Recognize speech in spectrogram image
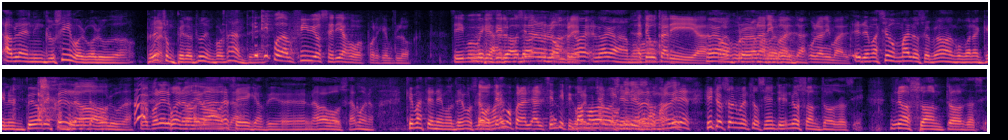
habla en inclusivo el boludo. Pero es Bueno. un pelotudo importante. ¿Qué ¿eh? tipo de anfibio serías vos, por ejemplo? Sí, vos que Deja, te le no, pusieran no, un no, nombre. No, no hagamos. ¿Te gustaría? No hagamos un, un programas animal, un animal. Es demasiado malo ese programa como para que lo empeores con preguntas boludas. pero ponele un bueno, poco de nada, sé, Canfi, eh, una babosa. Bueno, ¿qué más tenemos? ¿Tenemos algo no, más? tenemos para el, al científico. Vamos a ver los científicos. Miren, estos son nuestros científicos. No son todos así. No son todos así.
